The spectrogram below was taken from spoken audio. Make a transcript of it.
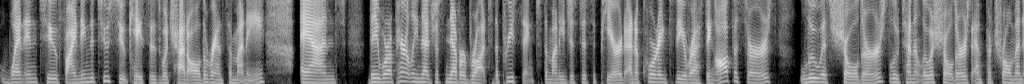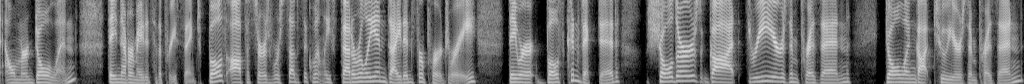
went into finding the two suitcases, which had all the ransom money. And they were apparently not just never brought to the precinct. The money just disappeared. And according to the arresting officers, Lewis Shoulders, Lieutenant Lewis Shoulders, and Patrolman Elmer Dolan, they never made it to the precinct. Both officers were subsequently federally indicted for perjury. They were both convicted. Shoulders got three years in prison Dolan got two years in prison.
